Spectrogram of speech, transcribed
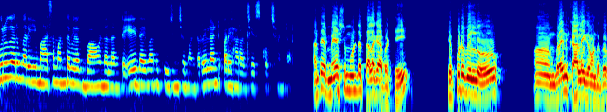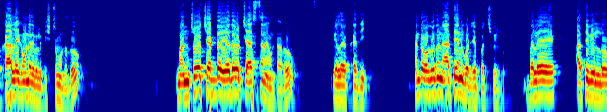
గురుగారు మరి ఈ మాసం అంతా వీళ్ళకి బాగుండాలంటే ఏ దైవాన్ని పూజించమంటారు? ఎలాంటి పరిహారాలు చేసుకోవచ్చు అంటారు? అంటే మేషం ఉంటే తల కాబట్టి ఎప్పుడు వీళ్ళు బ్రెయిన్ ఖాళీగా ఉండదు. ఖాళీగా ఉండదు వీళ్ళకి ఇష్టం ఉండదు. మంచో చెడ్డో ఏదో ఒకటి చేస్తూనే ఉంటారు వీళ్ళ యొక్కది అంటే ఒక విధంగా అతి అని కూడా చెప్పొచ్చు వీళ్ళు. భలే అతి వీళ్ళు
